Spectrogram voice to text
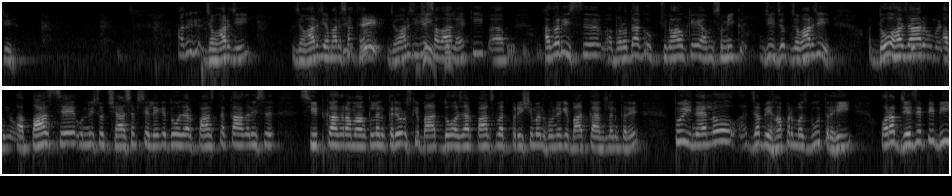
जी। देखिए जवाहर जी जवाहर जी हमारे साथ है। जवाहर जी ये जी, सवाल है कि अगर इस बड़ौदा के उपचुनाव के हम समीक जी जवाहर जी 2005 से 1966 से लेकर 2005 तक का अगर इस सीट का अगर हम आंकलन करें और उसके बाद 2005 के बाद परिसीमन होने के बाद का आंकलन करें तो इनेलो जब यहाँ पर मज़बूत रही और अब जेजेपी भी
